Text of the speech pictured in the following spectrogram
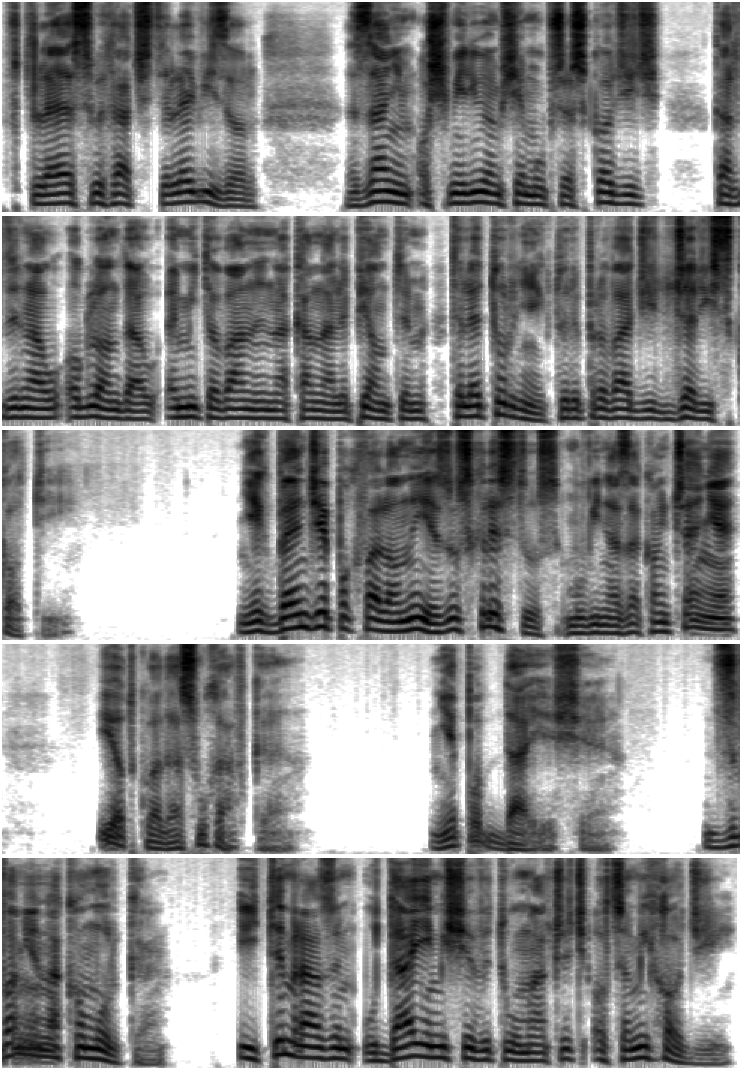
W tle słychać telewizor. Zanim ośmieliłem się mu przeszkodzić, kardynał oglądał emitowany na kanale piątym teleturniej, który prowadzi Jerry Scotty. Niech będzie pochwalony Jezus Chrystus, mówi na zakończenie i odkłada słuchawkę. Nie poddaje się. Dzwonię na komórkę i tym razem udaje mi się wytłumaczyć, o co mi chodzi.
